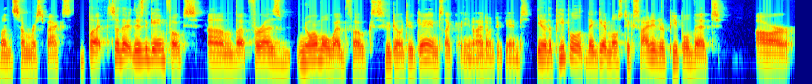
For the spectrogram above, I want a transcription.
on some respects. But so there, there's the game folks. Um, but for us normal web folks who don't do games like you know i don't do games you know the people that get most excited are people that are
